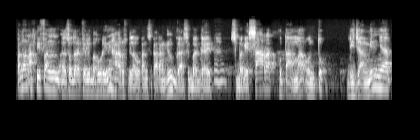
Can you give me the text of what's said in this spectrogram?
Penonaktifan uh, saudara Firly Bahuri ini harus dilakukan sekarang juga sebagai uh -huh. sebagai syarat utama untuk dijaminnya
